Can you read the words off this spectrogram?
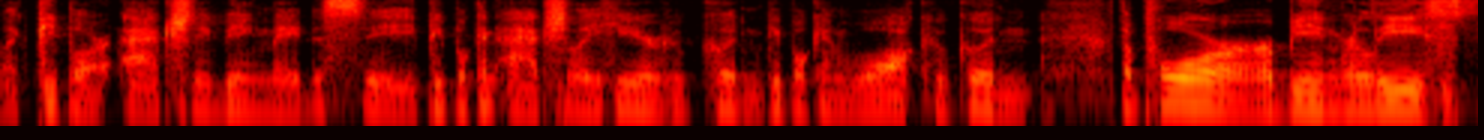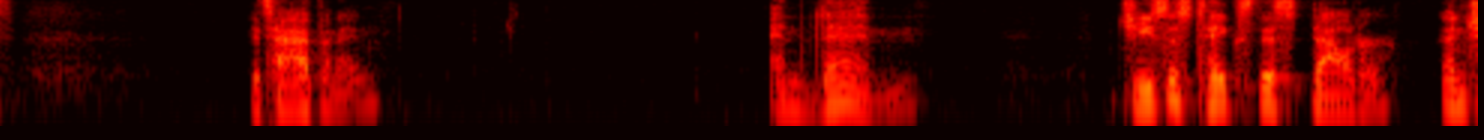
Like people are actually being made to see. People can actually hear who couldn't. People can walk who couldn't. The poor are being released. It's happening. And then Jesus takes this doubter, and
